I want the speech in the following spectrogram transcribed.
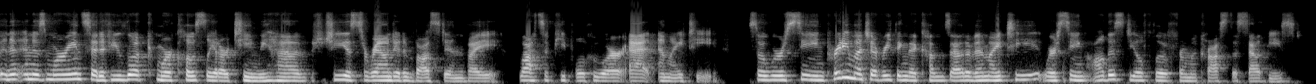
And, and, as Maureen said, if you look more closely at our team, we have, she is surrounded in Boston by lots of people who are at MIT. So we're seeing pretty much everything that comes out of MIT. We're seeing all this deal flow from across the Southeast.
